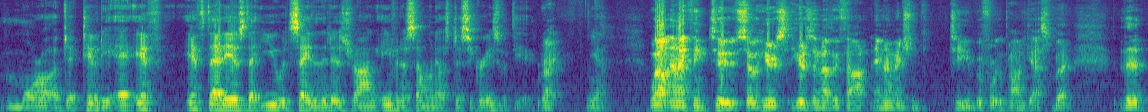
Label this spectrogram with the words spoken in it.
moral objectivity. If if that is that you would say that it is wrong, even if someone else disagrees with you. Right. Yeah. Well, and I think too. So here's here's another thought, and I mentioned to you before the podcast, but that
